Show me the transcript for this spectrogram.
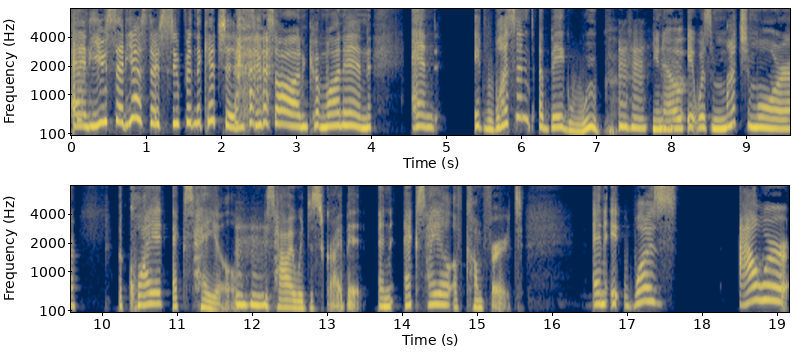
and you said, Yes, there's soup in the kitchen. Soup's on. Come on in. And it wasn't a big whoop, mm-hmm, you know, mm-hmm. it was much more a quiet exhale mm-hmm. is how I would describe it an exhale of comfort. And it was our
